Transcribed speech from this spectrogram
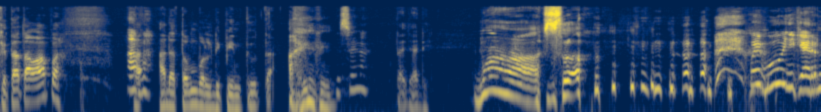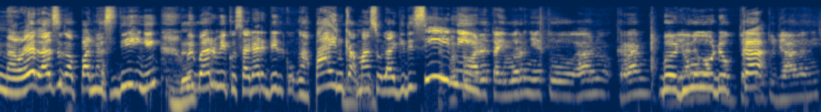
Kita tahu apa? Apa? A- ada tombol di pintu tak? Tak jadi. Masa? weh bunyi karena weh langsung nggak panas dingin. Weh baru miku sadar diriku ngapain kak masuk lagi di sini. ada timernya itu, anu keran. Beduduk, Kak. Itu jalan nih.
